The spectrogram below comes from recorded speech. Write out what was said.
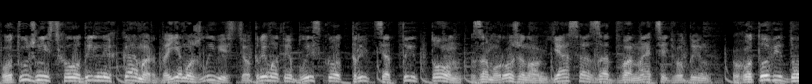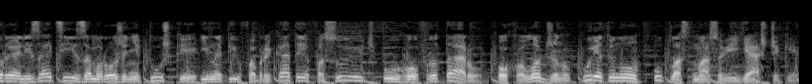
Потужність холодильних камер дає можливість отримати близько 30 тонн замороженого м'яса за 12 годин. Готові до реалізації заморожені тушки і напівфабрикати фасують у гофротару, охолоджену курятину у пластмасові ящики.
